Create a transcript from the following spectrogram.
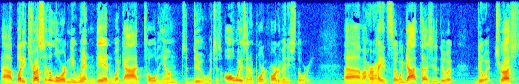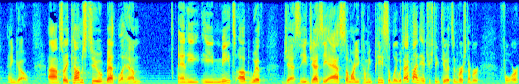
Uh, but he trusted the Lord and he went and did what God told him to do, which is always an important part of any story. Um, all right, so when God tells you to do it, do it. Trust and go. Um, so he comes to Bethlehem and he, he meets up with Jesse. Jesse asks him, Are you coming peaceably? Which I find interesting too. It's in verse number four,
